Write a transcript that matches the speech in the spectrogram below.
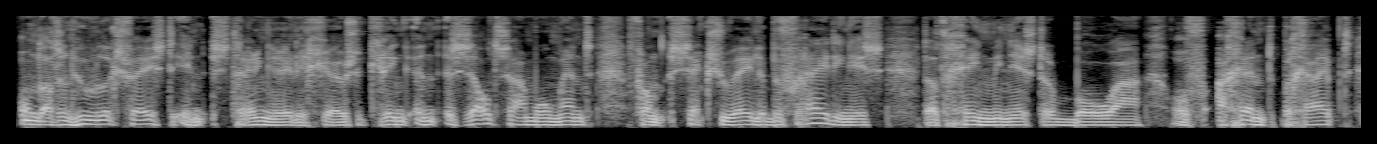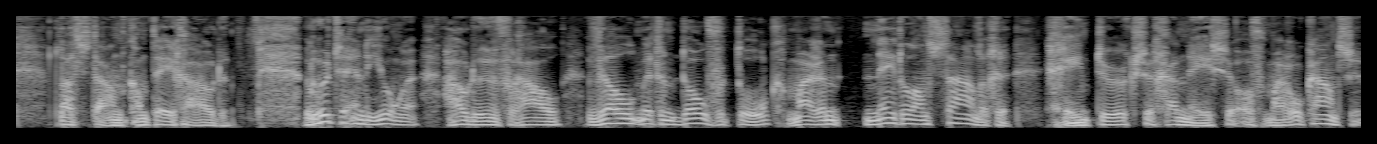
omdat een huwelijksfeest in streng religieuze kring een zeldzaam moment van seksuele bevrijding is dat geen minister, BOA of agent begrijpt, laat staan kan tegenhouden. Rutte en de jongen houden hun verhaal wel met een dove tolk, maar een Nederlandstalige, geen Turkse, Ghanese of Marokkaanse.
